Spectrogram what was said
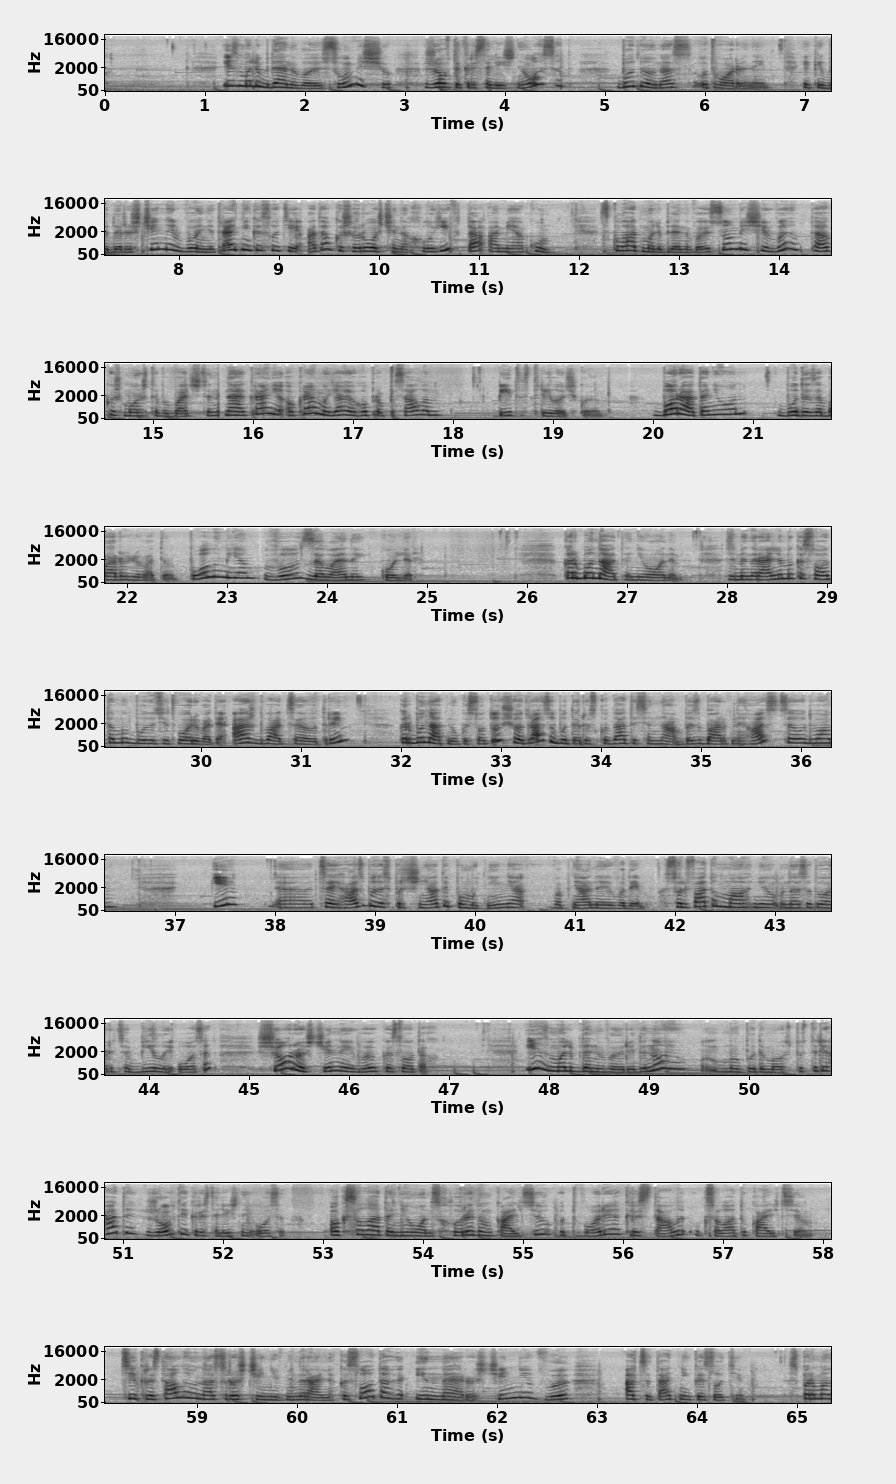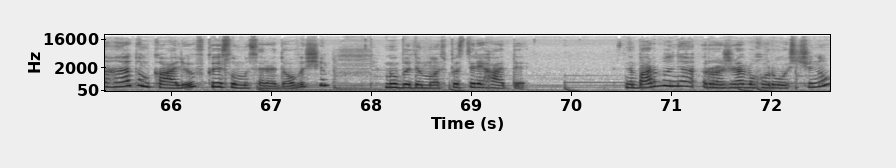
І з молібденовою сумішю жовтий кристалічний осад буде у нас утворений, який буде розчинний в нітратній кислоті, а також розчинах лугів та аміаку. Склад молібденової суміші ви також можете побачити. На екрані окремо я його прописала під стрілочкою. Борат аніон буде забарвлювати полум'я в зелений колір. Карбонат з мінеральними кислотами будуть утворювати H2CO3, карбонатну кислоту, що одразу буде розкладатися на безбарвний газ СО2, і е, цей газ буде спричиняти помутніння вапняної води. Сульфатом магнію у нас утвориться білий осад, що розчинний в кислотах. І з молібденовою рідиною ми будемо спостерігати жовтий кристалічний осад. Оксалат аніон з хлоридом кальцію утворює кристали оксалату кальцію. Ці кристали у нас розчинні в мінеральних кислотах і не розчинні в ацетатній кислоті. З перманганатом калію в кислому середовищі ми будемо спостерігати знебарвлення рожевого розчину,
